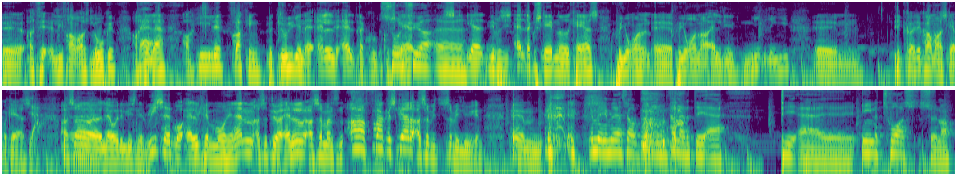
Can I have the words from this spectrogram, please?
øh, og det ligefrem også Loke og Ja, ja. Hela, og hele fucking beduljen af alt, alt der kunne, kunne skabe, solsyr, øh, Ja, lige præcis. Alt, der kunne skabe noget kaos på jorden, øh, på jorden og alle de ni rige, øh, det, det kommer og skaber kaos. Ja. Og så øh, laver det lige sådan et reset, hvor alle kæmper mod hinanden, og så dør alle, og så er man sådan, åh, oh, fuck, hvad sker der? Og så er vi, så er vi lige igen. Øhm, Jamen, jamen det er sjovt. Hvordan er det? Det er, det er øh, en af Thors sønner,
